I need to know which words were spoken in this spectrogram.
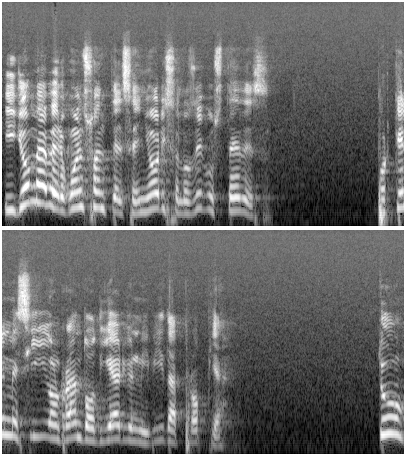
Y yo me avergüenzo ante el Señor y se los digo a ustedes. Porque Él me sigue honrando diario en mi vida propia. Tú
